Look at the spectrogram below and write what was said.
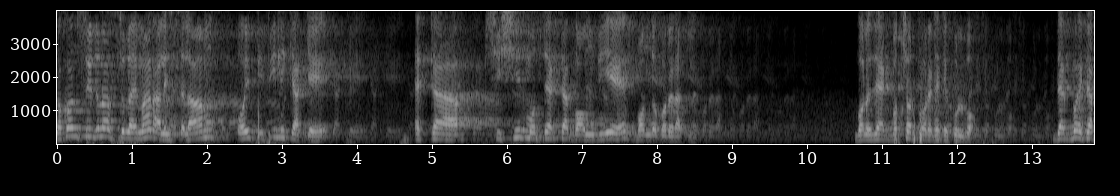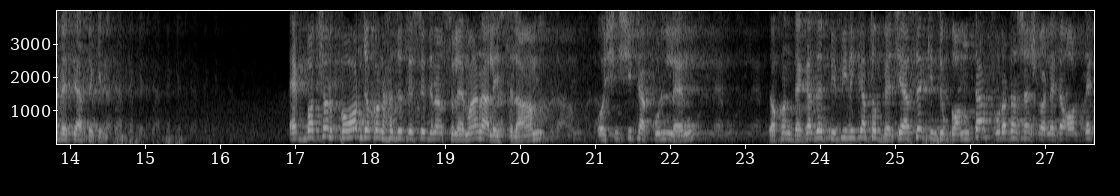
তখন সৈদুনা সুলাইমান আলী ইসলাম ওই পিপিলিকাকে একটা শিশির মধ্যে একটা গম দিয়ে বন্ধ করে রাখলেন। বলে যে এক বছর পর এটাকে খুলব। দেখব এটা বেঁচে আছে কিনা। এক বছর পর যখন হজরত সৈদিনা সুলেমান আলী ইসলাম ওই শিশিটা খুললেন, তখন দেখা যায় পিপিলিকা তো বেঁচে আছে, কিন্তু গমটা পুরোটা শেষ করেন এটা অর্ধেক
